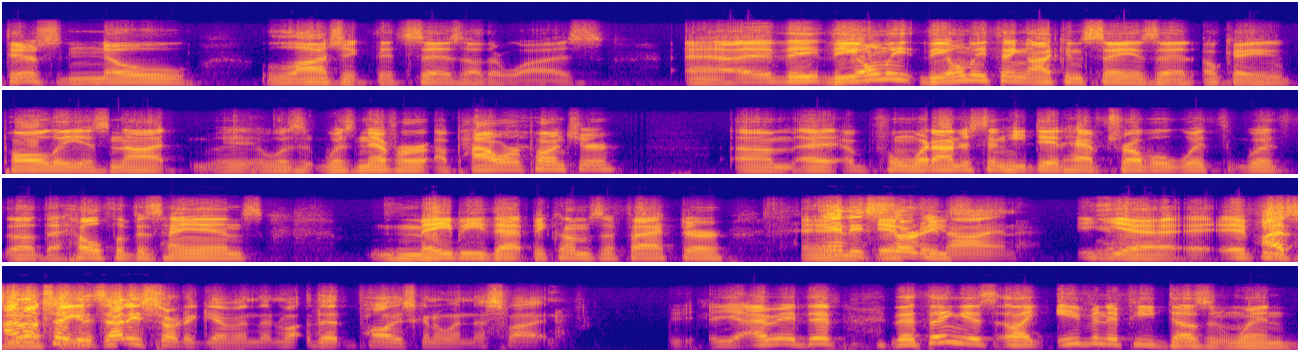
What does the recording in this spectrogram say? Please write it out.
there's no logic that says otherwise. Uh, the the only the only thing I can say is that okay, Paulie is not was was never a power puncher. Um, uh, from what I understand, he did have trouble with with uh, the health of his hands. Maybe that becomes a factor. And, and he's thirty nine. Yeah, if I, I, don't take it as any sort of given that that Paulie's going to win this fight. Yeah, I mean the the thing is like even if he doesn't win,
